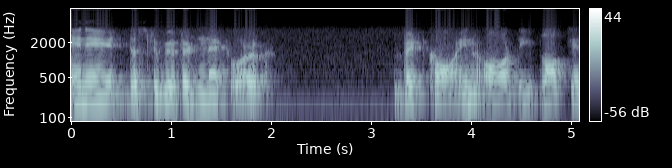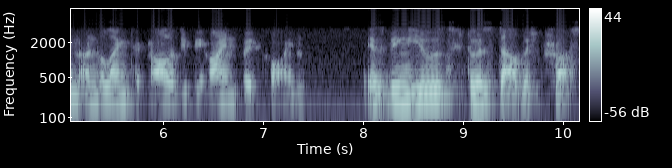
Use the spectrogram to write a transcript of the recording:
in a distributed network, Bitcoin or the blockchain underlying technology behind Bitcoin is being used to establish trust.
